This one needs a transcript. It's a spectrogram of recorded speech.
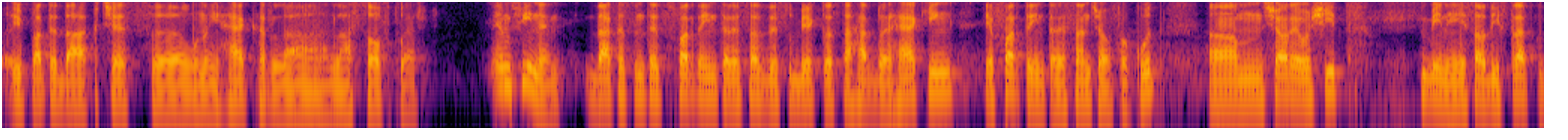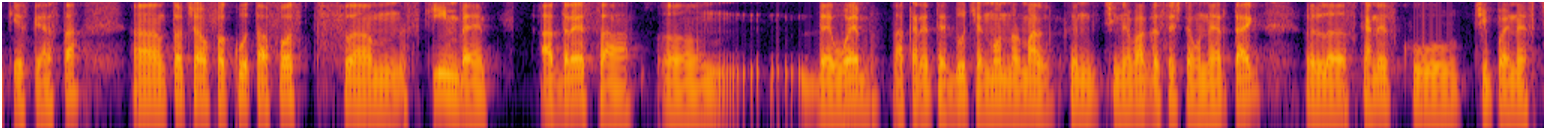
îi poate da acces uh, unui hacker la, la software. În fine, dacă sunteți foarte interesați de subiectul ăsta hardware hacking, e foarte interesant ce au făcut um, și au reușit Bine, ei s-au distrat cu chestia asta. Uh, tot ce au făcut a fost să schimbe adresa um, de web la care te duci în mod normal când cineva găsește un AirTag, îl scanezi cu chipul NFC,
